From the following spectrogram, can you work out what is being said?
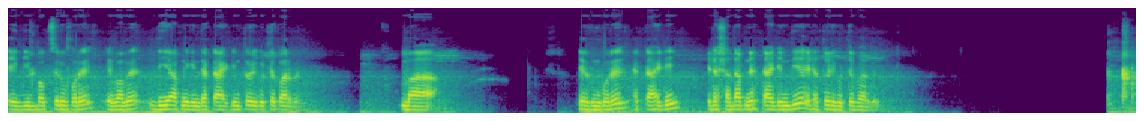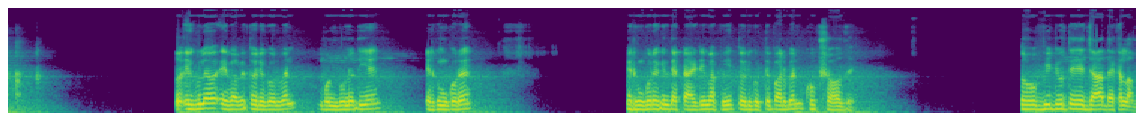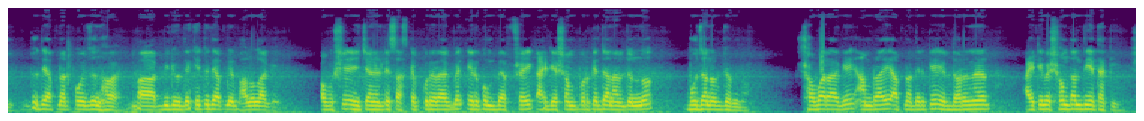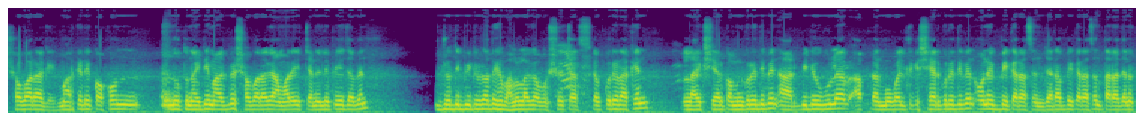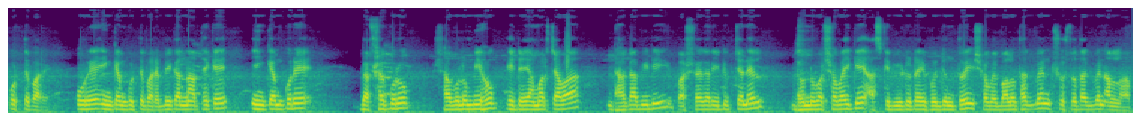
এই গিফট বক্সের উপরে এভাবে দিয়ে আপনি কিন্তু একটা আইটেম তৈরি করতে পারবেন। বা এরকম করে একটা আইটেম এটার সাথে আপনি একটা আইটেম দিয়ে এটা তৈরি করতে পারবেন। তো এগুলো এভাবে তৈরি করবেন, বুনবুনে দিয়ে এরকম করে। এরকম করে কিন্তু একটা আইটেম আপনি তৈরি করতে পারবেন খুব সহজে। তো ভিডিওতে যা দেখালাম, যদি আপনার প্রয়োজন হয় বা ভিডিও দেখে যদি আপনার ভালো লাগে, অবশ্যই এই চ্যানেলটি সাবস্ক্রাইব করে রাখবেন। এরকম ব্যবসায়িক আইডিয়া সম্পর্কে জানার জন্য বোঝানোর জন্য। সবার আগে আমরাই আপনাদেরকে এর ধরনের আইটেমের সন্ধান দিয়ে থাকি। সবার আগে। মার্কেটে কখন নতুন আইটেম আসবে সবার আগে আমার এই চ্যানেলে পেয়ে যাবেন। যদি ভিডিওটা দেখে ভালো লাগে অবশ্যই সাবস্ক্রাইব করে রাখেন, লাইক, শেয়ার, কমেন্ট করে দিবেন, আর ভিডিওগুলো আপনার মোবাইল থেকে শেয়ার করে দিবেন। অনেক বেকার আছেন। যারা বেকার আছেন তারা যেন করতে পারে, করে ইনকাম করতে পারে। বেকার না থেকে ইনকাম করে ব্যবসা করুক, স্বাবলম্বী হোক, এটাই আমার চাওয়া। ঢাকা বিডি পাঁচশো এগারো ইউটিউব চ্যানেল। ধন্যবাদ সবাইকে। আজকের ভিডিওটা এই পর্যন্তই। সবাই ভালো থাকবেন, সুস্থ থাকবেন। আল্লাহ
